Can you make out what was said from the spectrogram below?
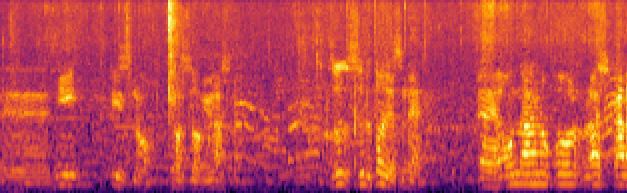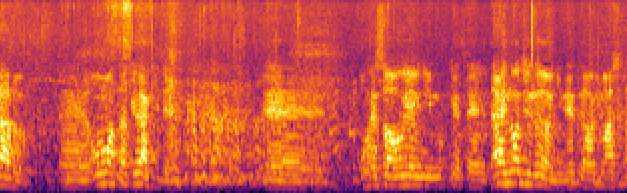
えーにピースの様子を見ましたするとですね、え女の子らしからぬ、え大股開きで、へそを上に向けて大の字のように寝ておりました、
